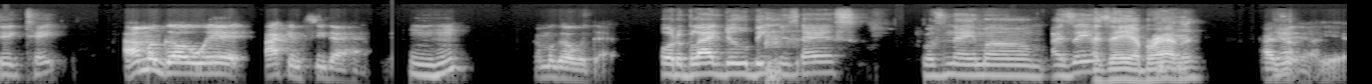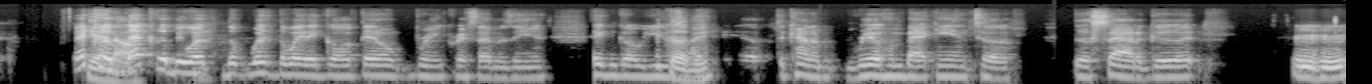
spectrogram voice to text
dictate. I'm gonna go with I can see that happening. Mm-hmm. I'm gonna go with that. Or the black dude beating his ass. What's his name? Um Isaiah. Isaiah Bradley. Isaiah, yeah. That Yeah, could no. that could be what the with the way they go if they don't bring Chris Evans in. They can go use could. Isaiah to kind of reel him back into the side of good. Mm-hmm.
